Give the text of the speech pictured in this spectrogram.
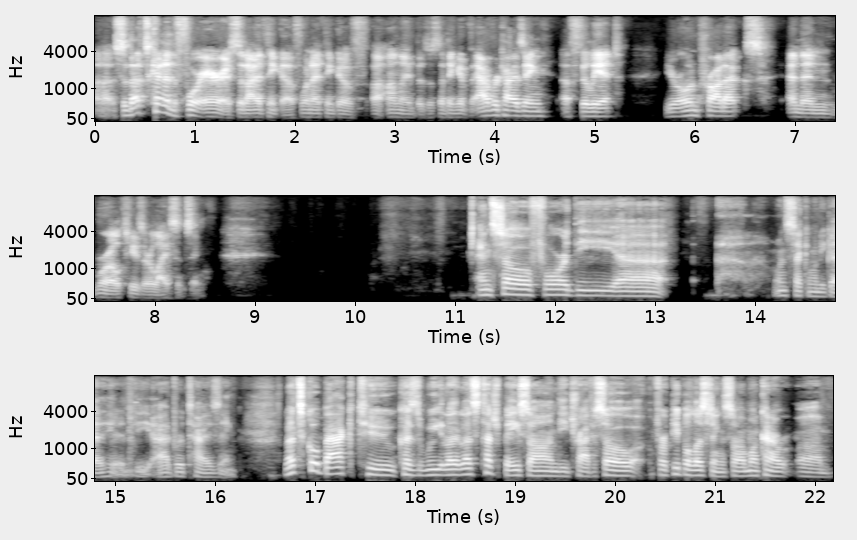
uh, so that's kind of the four areas that I think of when I think of uh, online business. I think of advertising, affiliate, your own products, and then royalties or licensing. And so for the uh one second what do you got here? The advertising. Let's go back to because we let, us touch base on the traffic. So for people listening so i want to kind of um,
